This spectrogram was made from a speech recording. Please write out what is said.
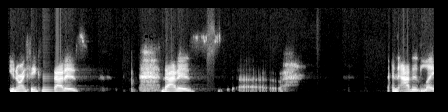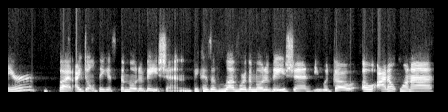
you know, I think that is that is uh, an added layer, but I don't think it's the motivation because if love were the motivation, you would go, "Oh, I don't want to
